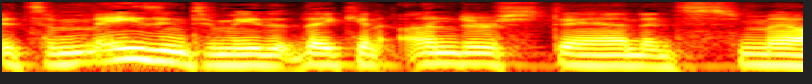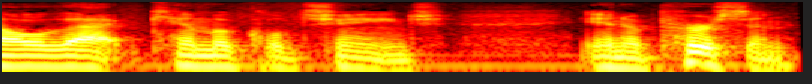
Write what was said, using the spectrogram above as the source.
it's amazing to me that they can understand and smell that chemical change in a person.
